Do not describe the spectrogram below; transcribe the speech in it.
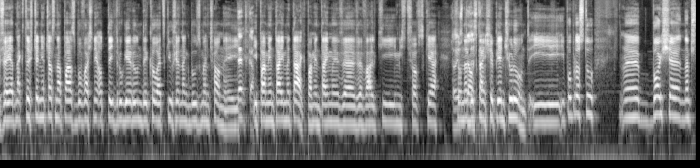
że jednak to jeszcze nie czas na pas, bo właśnie od tej drugiej rundy Kołecki już jednak był zmęczony. I, Dętka. i pamiętajmy tak, pamiętajmy, że, że walki mistrzowskie To są na piątka. dystansie pięciu rund i, i po prostu e, boi się, znaczy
